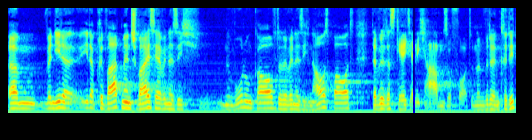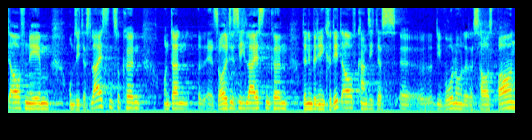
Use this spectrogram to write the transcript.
ähm, wenn jeder, jeder Privatmensch weiß ja, wenn er sich eine Wohnung kauft oder wenn er sich ein Haus baut, dann will er das Geld ja nicht haben sofort. Und dann wird er einen Kredit aufnehmen, um sich das leisten zu können. Und dann, er sollte es sich leisten können, dann nimmt er den Kredit auf, kann sich das, äh, die Wohnung oder das Haus bauen.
